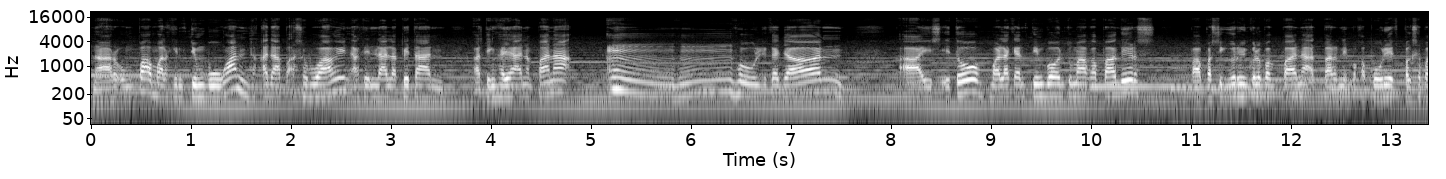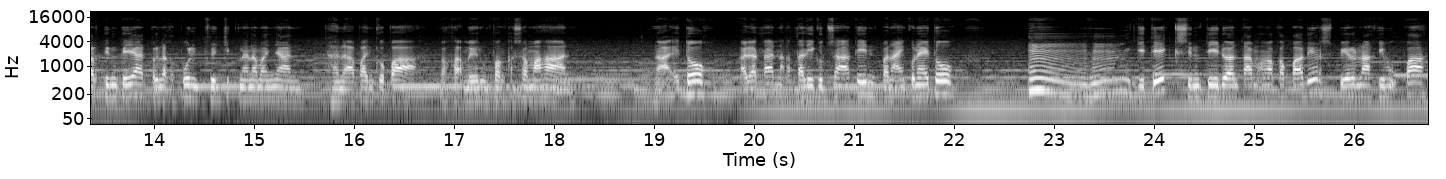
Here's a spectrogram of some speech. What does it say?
Naroon pa malaking timbungan nakadapa sa buhangin ating lalapitan. Ating hayaan ng pana. Mhm, huli ka dyan. Ayos ito. Malaki ang timbungan ito mga kapaders. Papasiguruhin ko lang pagpana at para hindi makapulit. Pag sa partinte yan, pag nakapulit, reject na naman yan. Hanapan ko pa. Baka mayroon pang kasamahan. Na ito, alata, nakatalikod sa atin. Panain ko na ito. Mhm, gitik, sintido ang tama mga kapaders, pero nakibo pa.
